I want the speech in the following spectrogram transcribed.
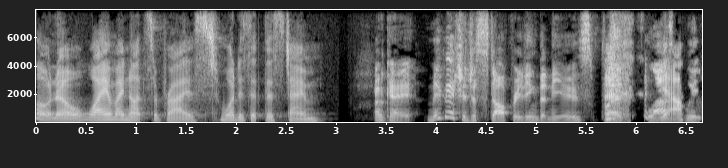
Oh no, why am I not surprised? What is it this time? Okay, maybe I should just stop reading the news. But last Yeah. week,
